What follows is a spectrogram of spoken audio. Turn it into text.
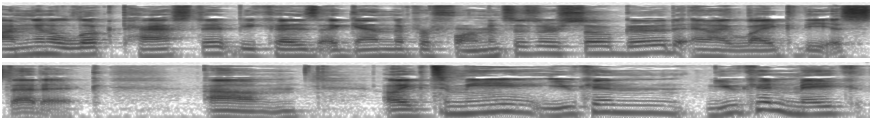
I'm gonna look past it because again the performances are so good and I like the aesthetic. Um, like to me, you can you can make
